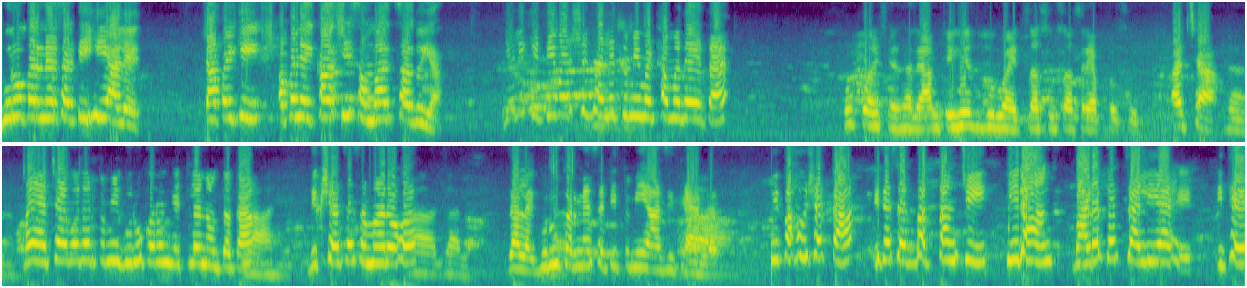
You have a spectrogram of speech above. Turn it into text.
गुरु करण्यासाठीही आलेत. त्यापैकी आपण एकाशी संवाद साधूया. गेली किती वर्ष झाली तुम्ही मठामध्ये येत आहे खूप वर्ष झाले. आमचे हेच गुरु आहेत सासू सासऱ्यापासून अच्छा. मग याच्या अगोदर तुम्ही गुरु करून घेतलं नव्हतं का? नाही. दीक्षाचा समारोह? हा, झाला. झालाय. गुरु करण्यासाठी तुम्ही आज इथे. आलात. तुम्ही पाहू शकता इथे सद्भक्तांची ही रांग वाढतच चालली आहे. इथे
